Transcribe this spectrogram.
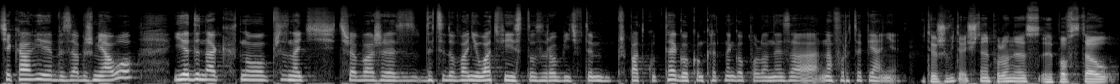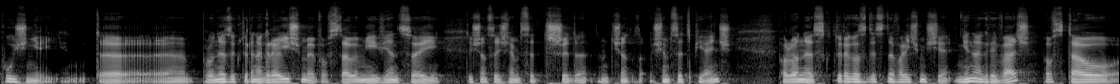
ciekawie by zabrzmiało, jednak no, przyznać trzeba, że zdecydowanie łatwiej jest to zrobić w tym przypadku tego konkretnego poloneza na fortepianie. I też widać, że ten polonez y, powstał później. Te e, polonezy, które nagraliśmy, powstały mniej więcej 1803 do 1805. Polonez, którego zdecydowaliśmy się nie nagrywać, powstał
